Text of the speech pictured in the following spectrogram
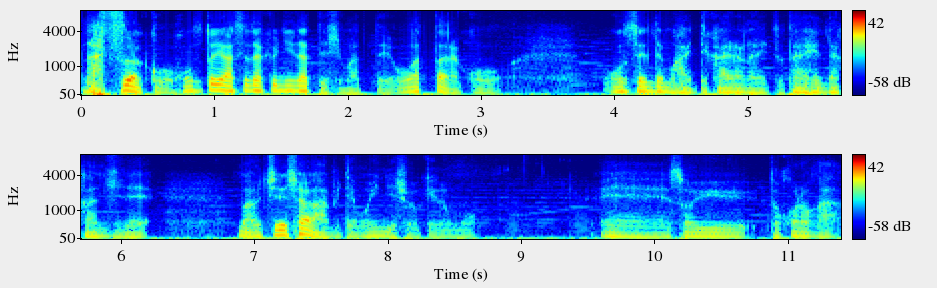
夏はこう、本当に汗だくになってしまって、終わったらこう、温泉でも入って帰らないと大変な感じで、まあ、うちでシャワー浴びてもいいんでしょうけども、えーそういうところが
